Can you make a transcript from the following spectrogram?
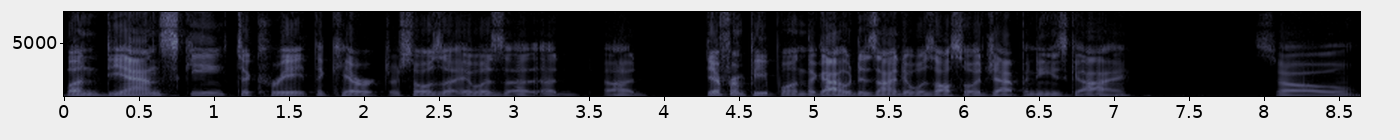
Budiansky to create the character. So it was a, it was a, a, a different people, and the guy who designed it was also a Japanese guy. So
